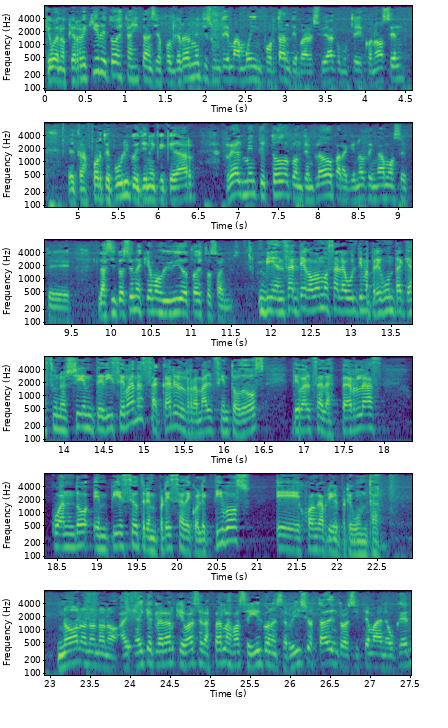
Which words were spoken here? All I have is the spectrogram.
que, bueno, que requiere todas estas instancias, porque realmente es un tema muy importante para la ciudad, como ustedes conocen, el transporte público y tiene que quedar realmente todo contemplado para que no tengamos este, las situaciones que hemos vivido todos estos años. Bien, Santiago, vamos a la última pregunta que hace un oyente. Dice, ¿van a sacar el ramal 102 de Balsa Las Perlas cuando empiece otra empresa de colectivos? Eh, Juan Gabriel pregunta. No, no, no, no, no. Hay, hay, que aclarar que Balsa Las Perlas va a seguir con el servicio, está dentro del sistema de Neuquén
